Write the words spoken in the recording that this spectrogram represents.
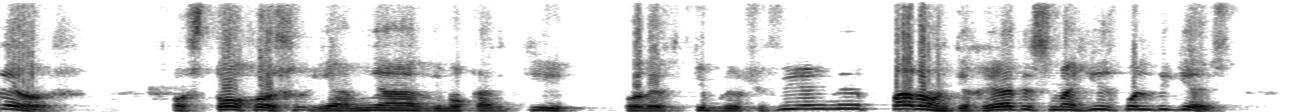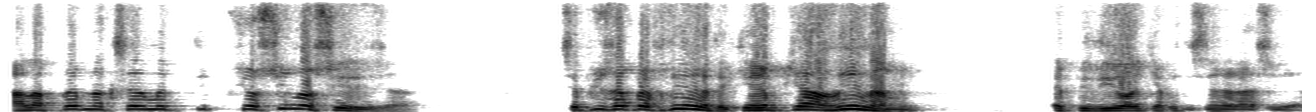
Βεβαίως. Ο στόχος για μια δημοκρατική προοδευτική πλειοψηφία είναι παρόν και χρειάζεται συμμαχίες πολιτικές. Αλλά πρέπει να ξέρουμε ποιος είναι ο ΣΥΡΙΖΑ, σε ποιους απευθύνεται και με ποια δύναμη επιδιώκει αυτή τη συνεργασία.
